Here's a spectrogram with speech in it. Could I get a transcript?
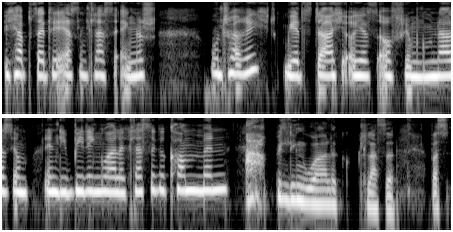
Ich habe seit der ersten Klasse Englischunterricht. Jetzt, da ich jetzt auf dem Gymnasium in die bilinguale Klasse gekommen bin, Ach, bilinguale Klasse. Was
